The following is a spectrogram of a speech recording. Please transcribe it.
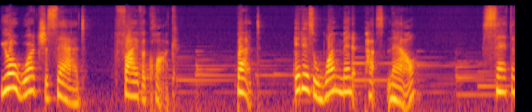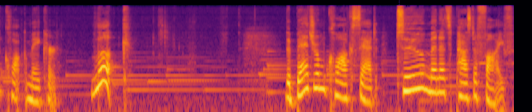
Your watch said five o'clock. But it is one minute past now, said the clockmaker. Look. The bedroom clock said two minutes past five.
